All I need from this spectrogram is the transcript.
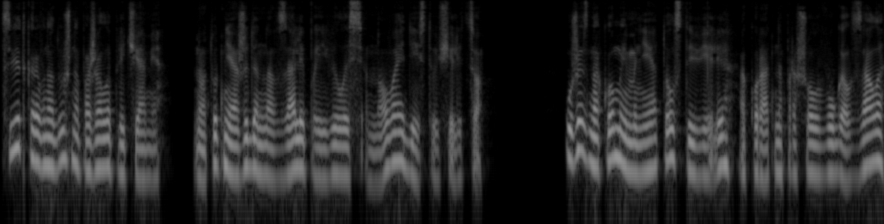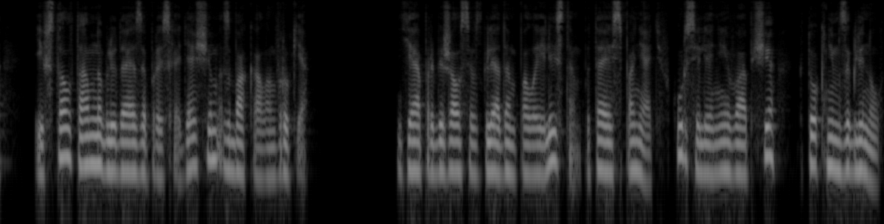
Светка равнодушно пожала плечами, но тут неожиданно в зале появилось новое действующее лицо. Уже знакомый мне толстый Вели аккуратно прошел в угол зала и встал там, наблюдая за происходящим с бокалом в руке. Я пробежался взглядом по лоялистам, пытаясь понять, в курсе ли они вообще, кто к ним заглянул.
